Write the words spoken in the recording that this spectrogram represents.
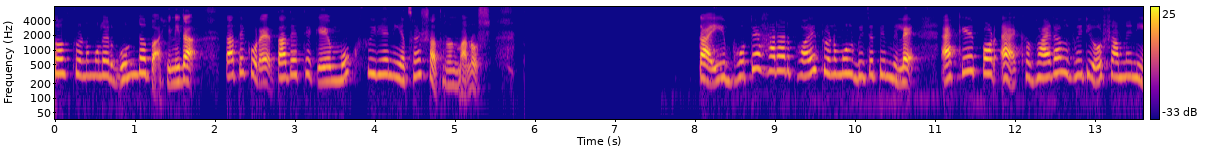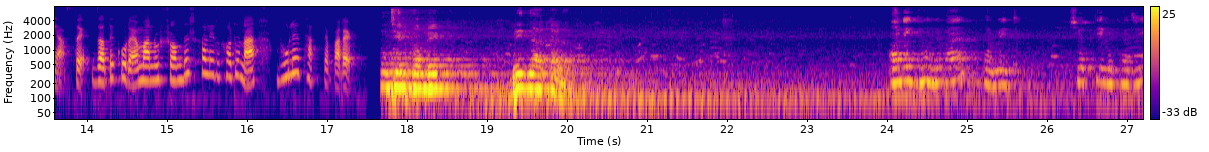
দল তৃণমূলের গুন্ডা বাহিনীরা। তাতে করে তাদের থেকে মুখ ফিরিয়ে নিয়েছে সাধারণ মানুষ। তাই ভোটে হারার ভয়ে তৃণমূল বিজেপি মিলে একের পর এক ভাইরাল ভিডিও সামনে নিয়ে আসে যাতে করে মানুষ সন্দেশখালীর ঘটনা ভুলে থাকতে পারে। অনেক ধন্যবাদ কমরেড। শক্তি মুখার্জি।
